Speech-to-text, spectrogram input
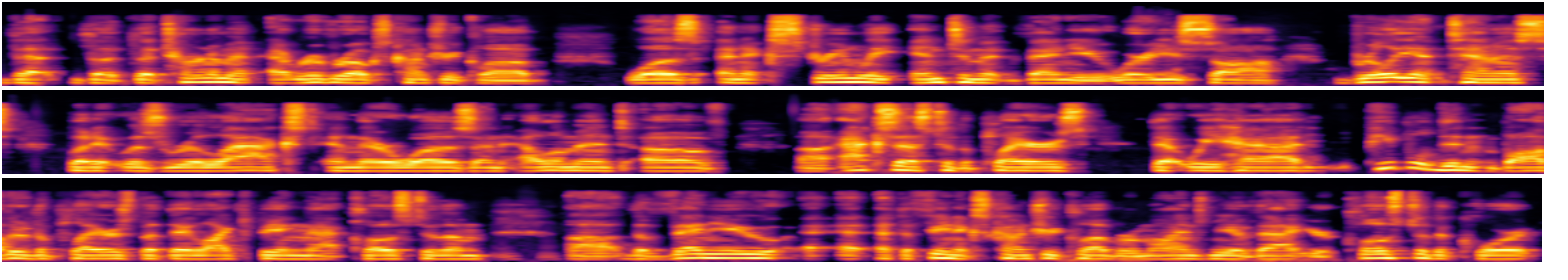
that the the tournament at River Oaks Country Club was an extremely intimate venue where you saw brilliant tennis, but it was relaxed and there was an element of uh, access to the players that we had. People didn't bother the players, but they liked being that close to them. Mm-hmm. Uh, the venue at, at, the Phoenix Country Club reminds me of that. You're close to the court,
